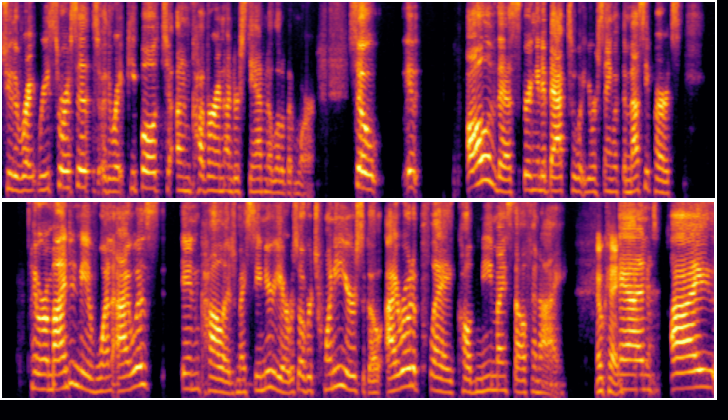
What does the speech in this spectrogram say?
to the right resources or the right people to uncover and understand a little bit more. So it, all of this bringing it back to what you were saying with the messy parts it reminded me of when i was in college my senior year was over 20 years ago i wrote a play called me myself and i. Okay. And i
